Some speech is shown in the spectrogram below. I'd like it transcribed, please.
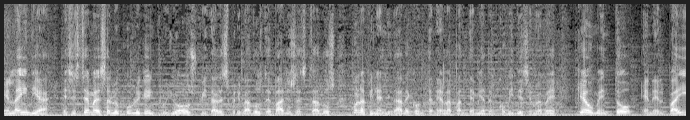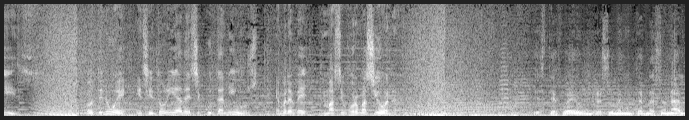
En la India, el sistema de salud pública incluyó a hospitales privados de varios estados con la finalidad de contener la pandemia del COVID-19 que aumentó en el país. Continúe en sintonía de Cicuta News. En breve, más información. Este fue un resumen internacional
